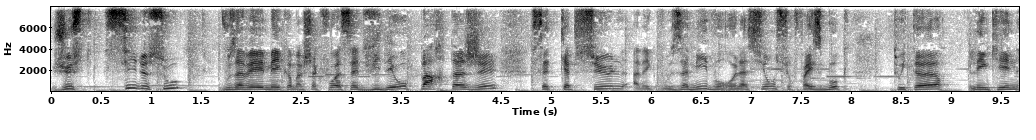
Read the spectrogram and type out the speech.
juste ci-dessous. Vous avez aimé comme à chaque fois cette vidéo, partagez cette capsule avec vos amis, vos relations sur Facebook, Twitter, LinkedIn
